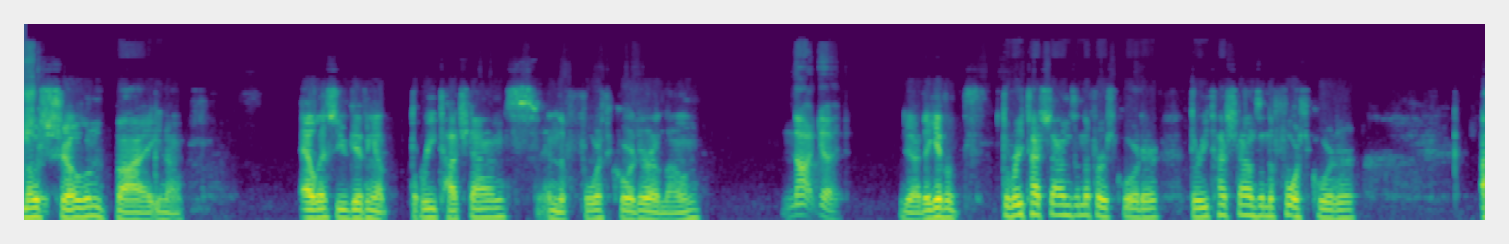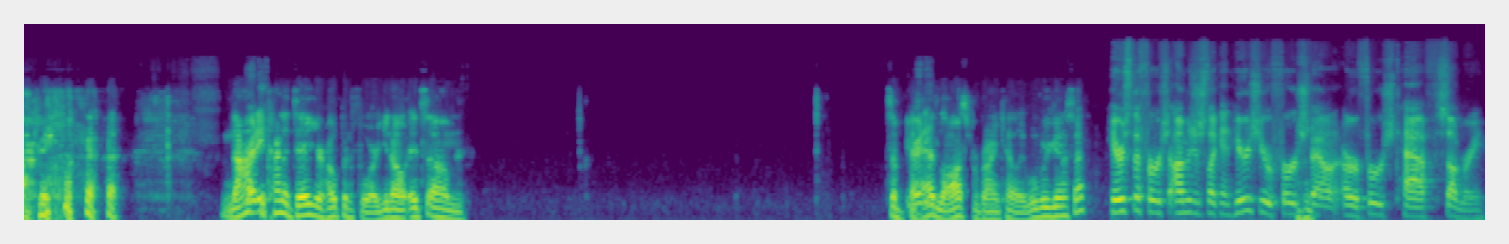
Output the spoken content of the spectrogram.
most shown by you know LSU giving up three touchdowns in the fourth quarter alone. Not good. Yeah, they gave up three touchdowns in the first quarter. three touchdowns in the fourth quarter. I mean, not Ready? the kind of day you're hoping for. You know, it's um, it's a bad loss for Brian Kelly. What were you gonna say? Here's the first. I'm just looking. Here's your first down or first half summary.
